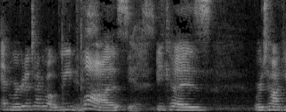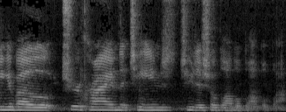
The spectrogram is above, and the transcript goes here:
and we're gonna talk about weed laws. Yes. because we're talking about true crime that changed judicial blah blah blah blah blah.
